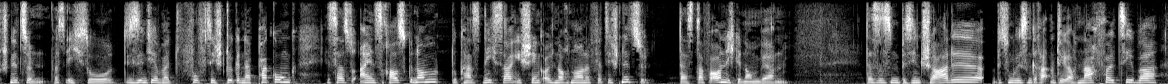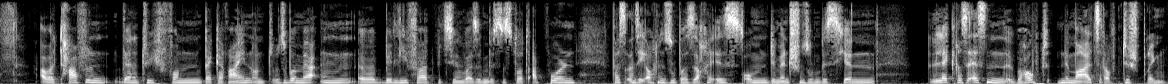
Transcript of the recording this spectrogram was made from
Schnitzeln, was ich so, die sind ja mit 50 Stück in der Packung. Jetzt hast du eins rausgenommen. Du kannst nicht sagen, ich schenke euch noch 49 Schnitzel. Das darf auch nicht genommen werden. Das ist ein bisschen schade, bis zu einem gewissen Grad natürlich auch nachvollziehbar. Aber Tafeln werden natürlich von Bäckereien und Supermärkten äh, beliefert, beziehungsweise müssen es dort abholen, was an sich auch eine super Sache ist, um den Menschen so ein bisschen leckeres Essen überhaupt eine Mahlzeit auf den Tisch bringen.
